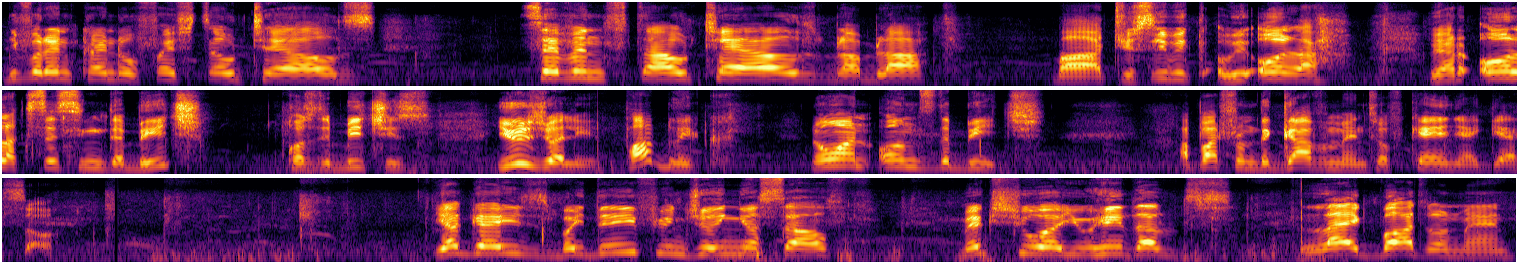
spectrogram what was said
different kind of five star hotels, seven star hotels, blah blah. But you see, we, we all are we are all accessing the beach because the beach is usually public. No one owns the beach apart from the government of Kenya, I guess so. Yeah, guys, by the way, if you're enjoying yourself, make sure you hit that like button, man.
